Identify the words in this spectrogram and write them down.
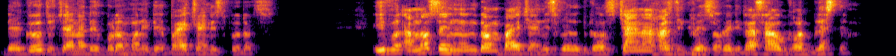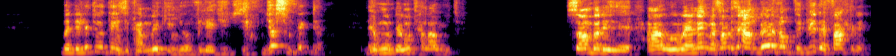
They go to China, they borrow money, they buy Chinese products. Even I'm not saying don't buy Chinese products because China has the grace already. That's how God blessed them. But the little things you can make in your village, just make them. They won't, they won't allow you to. Somebody, uh, we were in England, somebody said, I'm going home to build a factory.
